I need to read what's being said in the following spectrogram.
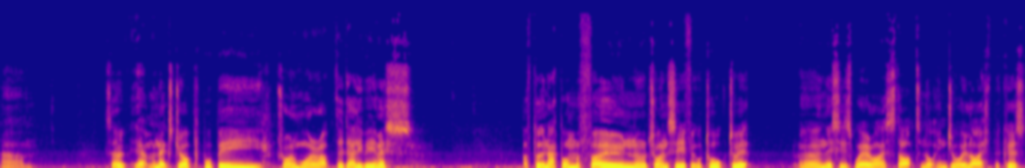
Um, so yeah, my next job will be try and wire up the Daly BMS. I've put an app on my phone. I'll try and see if it will talk to it. Uh, and this is where I start to not enjoy life because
